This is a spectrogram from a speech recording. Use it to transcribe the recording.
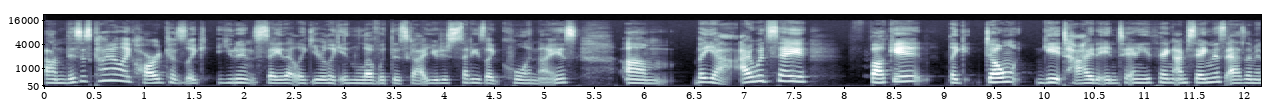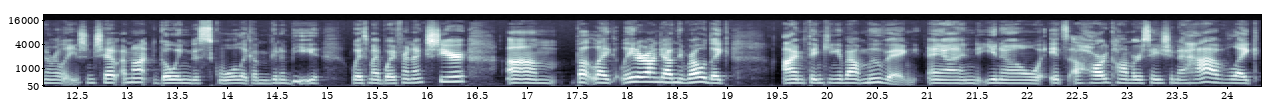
Um, this is kind of like hard because like you didn't say that like you're like in love with this guy. You just said he's like cool and nice. Um, but yeah, I would say fuck it like don't get tied into anything. I'm saying this as I'm in a relationship. I'm not going to school like I'm going to be with my boyfriend next year. Um but like later on down the road like I'm thinking about moving and you know, it's a hard conversation to have like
